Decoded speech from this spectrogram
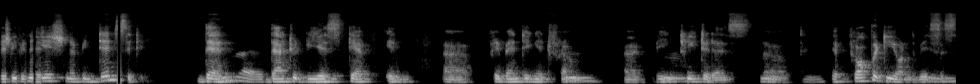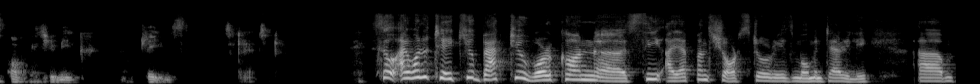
definition of intensity, then right. that would be a step in uh, preventing it from mm. uh, being mm. treated as uh, mm. a property on the basis mm. of which you make claims, etc., etc. So I want to take you back to your work on uh, C. Ayyappan's short stories momentarily. Um,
